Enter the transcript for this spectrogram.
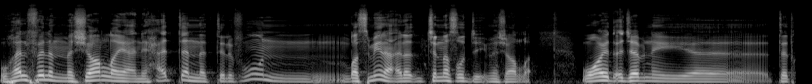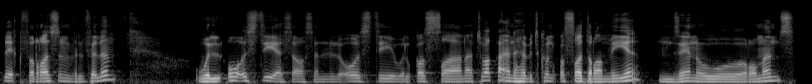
وهالفيلم ما شاء الله يعني حتى إن التليفون رسمينه على كنه صجي ما شاء الله. وايد عجبني آه، التدقيق في الرسم في الفيلم. وال OST أساسا ال OST والقصة أنا أتوقع إنها بتكون قصة درامية زين و romance.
